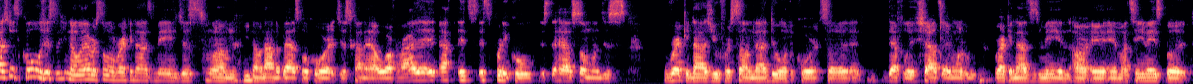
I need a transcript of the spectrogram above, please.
it's just cool. Just you know, whenever someone recognizes me, just when I'm you know not in the basketball court, just kind of out walking around. It, it's it's pretty cool just to have someone just recognize you for something that I do on the court. So definitely shout out to everyone who recognizes me and our and, and my teammates. But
